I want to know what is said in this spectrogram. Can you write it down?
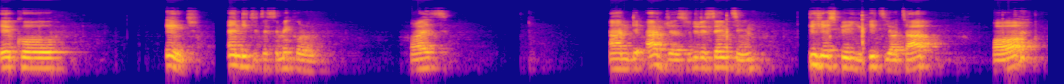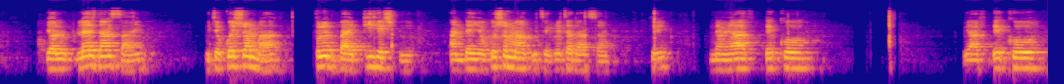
echo age. End it with a semicolon. Alright. And the address, you do the same thing. PHP, you hit your tab or your less than sign with a question mark followed by PHP and then your question mark with a greater than sign. Okay. And then we have echo we have echo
